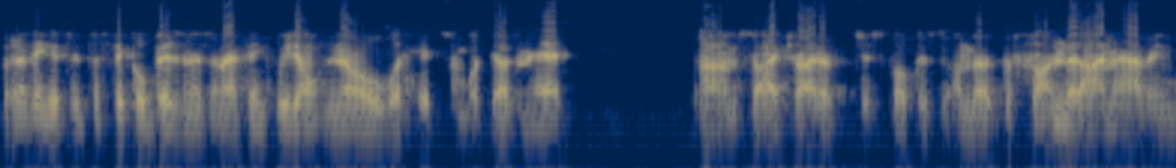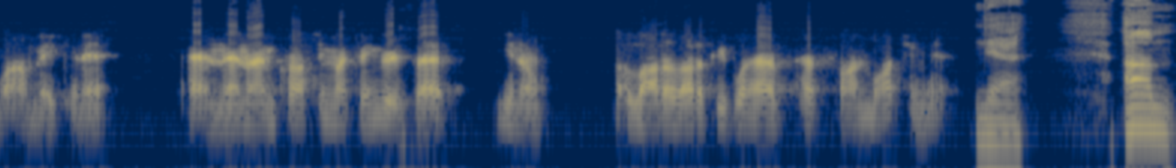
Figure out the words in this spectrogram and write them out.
but I think it's it's a fickle business, and I think we don't know what hits and what doesn't hit. Um, so I try to just focus on the, the fun that I'm having while making it, and then I'm crossing my fingers that you know a lot a lot of people have have fun watching it. Yeah. Um,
